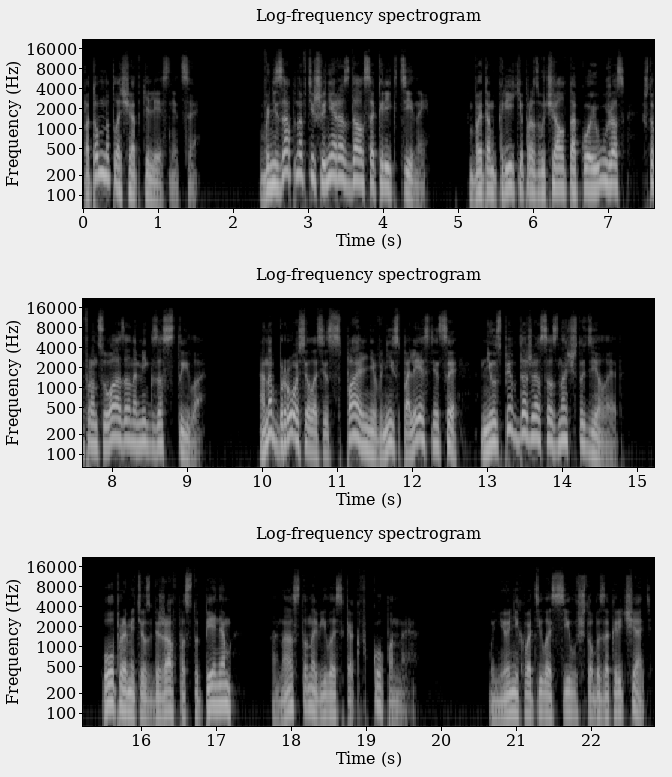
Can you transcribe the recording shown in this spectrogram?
потом на площадке лестницы. Внезапно в тишине раздался крик Тины. В этом крике прозвучал такой ужас, что Франсуаза на миг застыла. Она бросилась из спальни вниз по лестнице, не успев даже осознать, что делает. Опрометью сбежав по ступеням, она остановилась как вкопанная. У нее не хватило сил, чтобы закричать.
